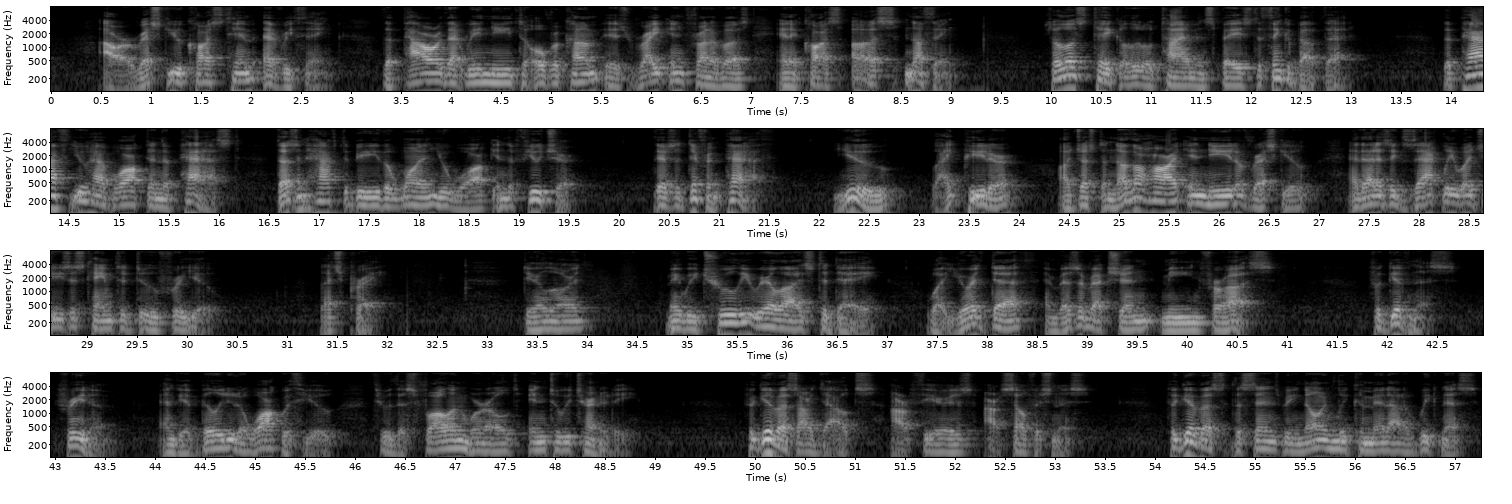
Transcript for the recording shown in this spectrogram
Our rescue cost Him everything. The power that we need to overcome is right in front of us, and it costs us nothing. So let's take a little time and space to think about that. The path you have walked in the past doesn't have to be the one you walk in the future. There's a different path. You, like Peter, are just another heart in need of rescue, and that is exactly what Jesus came to do for you. Let's pray. Dear Lord, may we truly realize today what your death and resurrection mean for us. Forgiveness, freedom, and the ability to walk with you through this fallen world into eternity. Forgive us our doubts, our fears, our selfishness. Forgive us the sins we knowingly commit out of weakness,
